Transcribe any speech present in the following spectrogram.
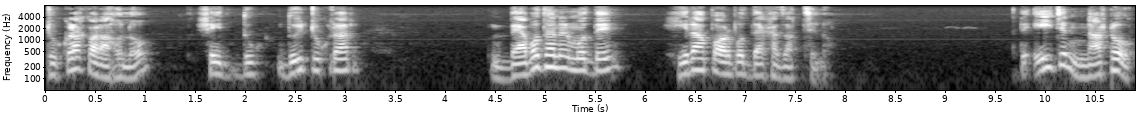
টুকরা করা হলো, সেই দুই টুকরার ব্যবধানের মধ্যে হীরা পর্বত দেখা যাচ্ছিল। তো এই যে নাটক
